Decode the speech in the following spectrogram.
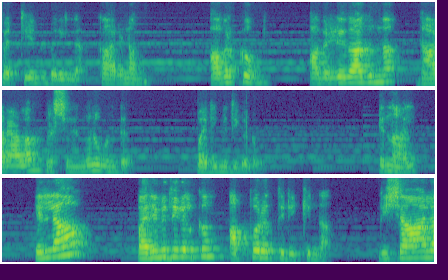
പറ്റിയെന്ന് വരില്ല. കാരണം അവർക്കും അവരുടേതാകുന്ന ധാരാളം പ്രശ്നങ്ങളുമുണ്ട് പരിമിതികളും. എന്നാൽ എല്ലാ പരിമിതികൾക്കും അപ്പുറത്തിരിക്കുന്ന വിശാല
